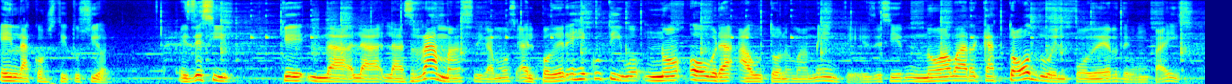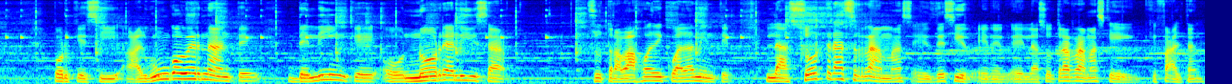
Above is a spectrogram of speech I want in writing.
en la Constitución. Es decir, que las ramas, digamos, el poder ejecutivo no obra autónomamente, es decir, no abarca todo el poder de un país. Porque si algún gobernante delinque o no realiza su trabajo adecuadamente, las otras ramas, es decir, en, las otras ramas que, faltan,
